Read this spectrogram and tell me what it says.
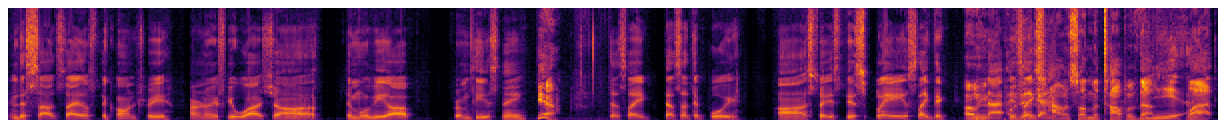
in the south side of the country. I don't know if you watch uh, the movie Up from Disney. Yeah. That's like that's at Tepuy. Uh, so it's this place like the Oh, he na- put it's like his an house on the top of that yeah flat.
